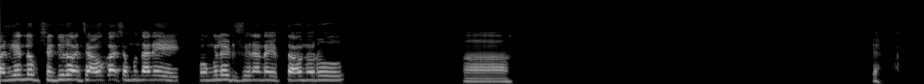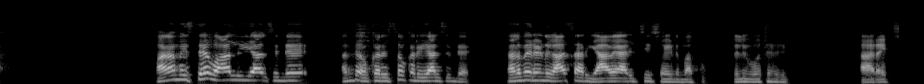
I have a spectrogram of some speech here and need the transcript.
పదిహేను లోపు షెడ్యూల్ వచ్చే అవకాశం ఉందని పొంగులేటి సీనన్న చెప్తా ఉన్నారు. ఆ మనం ఇస్తే వాళ్ళు ఇవ్వాల్సిందే అంతే ఒకరు ఇస్తే ఒకరు ఇవ్వాల్సిందే నలభై రెండు కాదు సార్ యాభై ఆరు ఇచ్చి చేయండి మాకు. వెళ్ళిపోతుంది. రైట్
